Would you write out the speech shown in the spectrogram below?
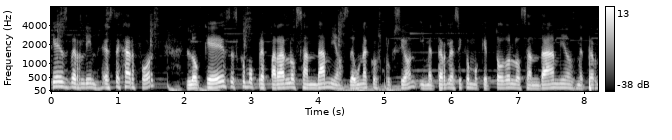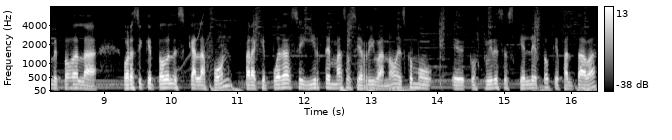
¿qué es Berlín? Este hard fork lo que es es como preparar los andamios de una construcción y meterle así como que todos los andamios, meterle toda la, ahora sí que todo el escalafón para que pueda seguirte más hacia arriba, ¿no? Es como eh, construir ese esqueleto que faltaba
